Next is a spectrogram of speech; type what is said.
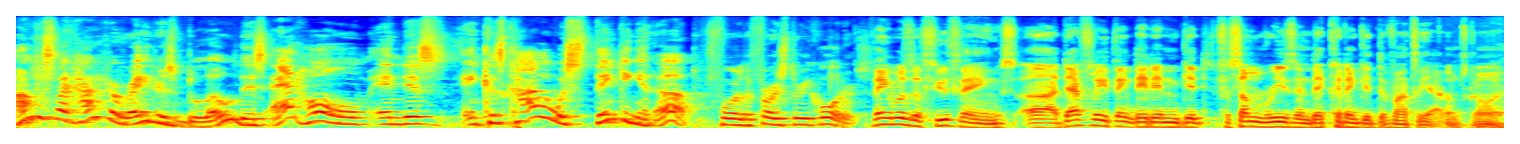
I'm just like, how did the Raiders blow this at home and this? And because Kyler was stinking it up for the first three quarters. I think it was a few things. Uh, I definitely think they didn't get for some reason they couldn't get Davante Adams going.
